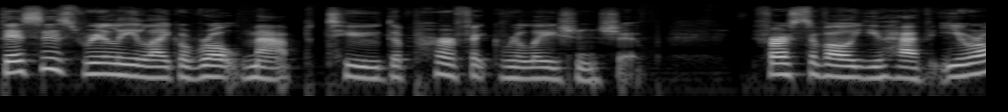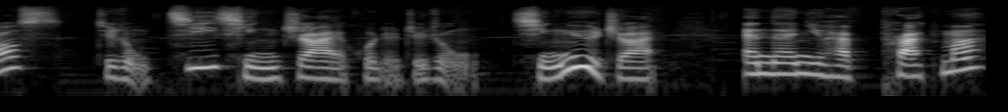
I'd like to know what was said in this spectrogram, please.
this is really like a roadmap to the perfect relationship. First of all, you have eros, 这种激情之爱或者这种情欲之爱. And then you have pragma,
